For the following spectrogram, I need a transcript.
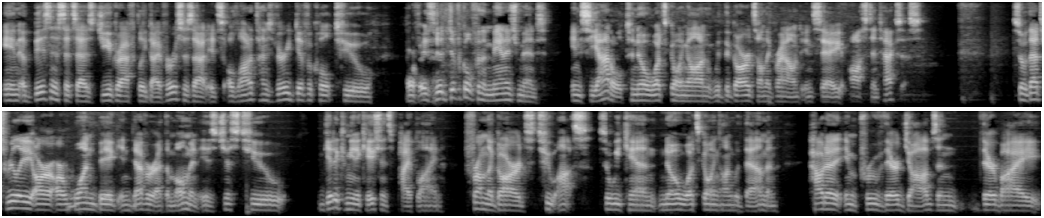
in a business that's as geographically diverse as that, it's a lot of times very difficult to, or it's difficult for the management in Seattle to know what's going on with the guards on the ground in, say, Austin, Texas. So that's really our, our one big endeavor at the moment is just to get a communications pipeline from the guards to us so we can know what's going on with them and how to improve their jobs and thereby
